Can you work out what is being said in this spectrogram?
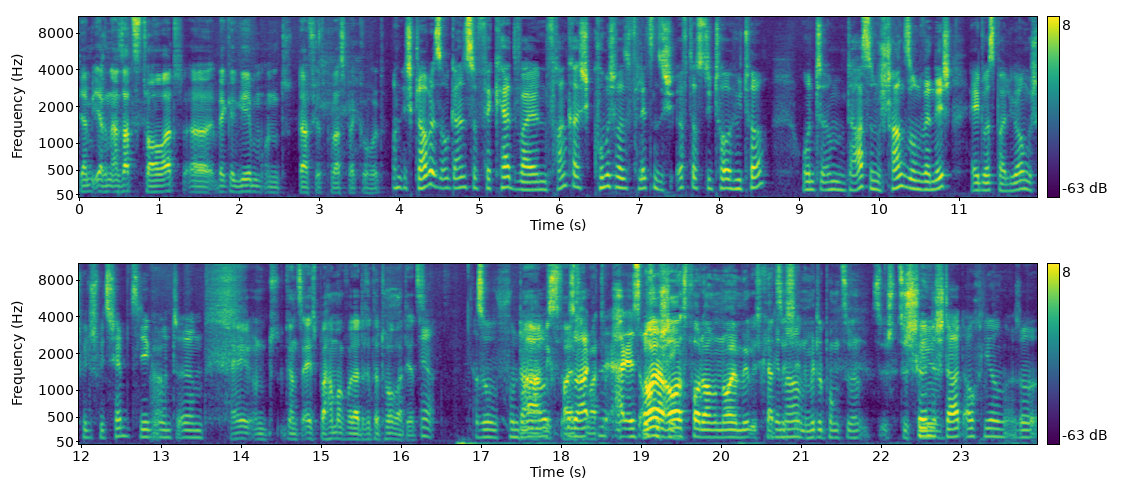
die haben ihren Ersatztorwart äh, weggegeben und dafür ist Pollersberg geholt. Und ich glaube, das ist auch gar nicht so verkehrt, weil in Frankreich komischerweise verletzen sich öfters die Torhüter. Und ähm, da hast du eine Chance und wenn nicht, hey, du hast bei Lyon gespielt, du spielst Champions League ja. und ähm, Hey, und ganz ehrlich, bei Hamburg war der dritte Torwart jetzt. Ja. Also von da aus, also hat, hat neue Herausforderungen, neue Möglichkeit, genau. sich in den Mittelpunkt zu, zu, zu spielen. Schöner Start auch, Lyon. Also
